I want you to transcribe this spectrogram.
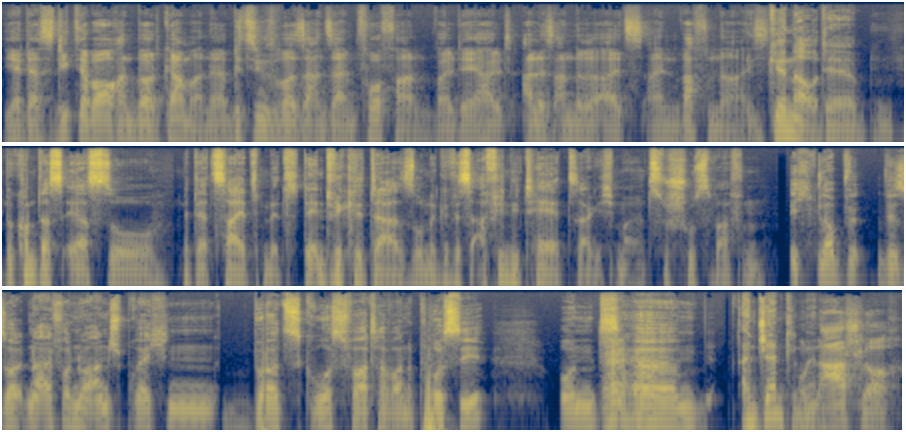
Ja, das liegt aber auch an Burt Gummer, ne? Beziehungsweise an seinem Vorfahren, weil der halt alles andere als ein Waffener ist. Genau, der bekommt das erst so mit der Zeit mit. Der entwickelt da so eine gewisse Affinität, sage ich mal, zu Schusswaffen. Ich glaube, wir, wir sollten einfach nur ansprechen, Birds Großvater war eine Pussy und ähm, Ein Gentleman. Und ein Arschloch.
